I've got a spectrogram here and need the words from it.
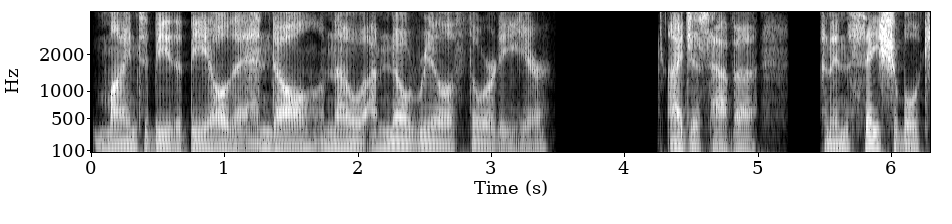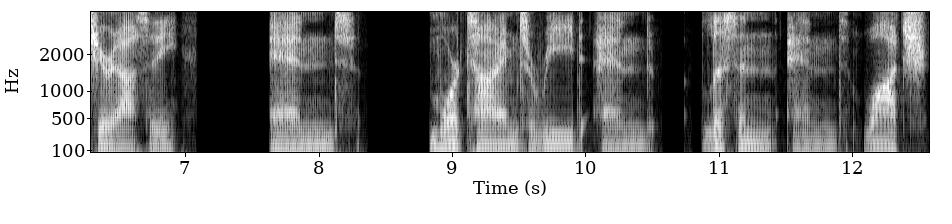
mine to be the be all to end all. I'm no, I'm no real authority here. I just have a, an insatiable curiosity and more time to read and listen and watch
